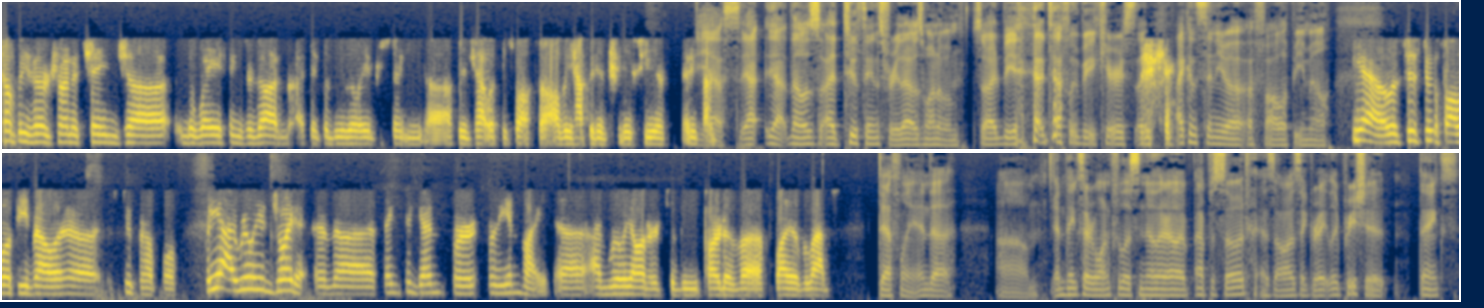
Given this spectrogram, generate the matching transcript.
companies that are trying to change uh, the way things are done, I think would be really interesting uh, for you to chat with as well. So I'll be happy to introduce you anytime. Yes, yeah, yeah. That was I had two things for you. That was one of them. So I'd be I'd definitely be curious. I, I can send you a, a follow up email. Yeah, let's just do a follow up email. Uh, super helpful. But yeah, I really enjoyed it, and uh, thanks again for for the invite. Uh, I'm really honored to be part of uh, Flyover Labs. Definitely, and uh, um, and thanks everyone for listening to another episode. As always, I greatly appreciate it. Thanks.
